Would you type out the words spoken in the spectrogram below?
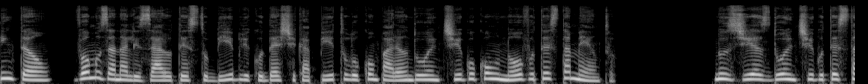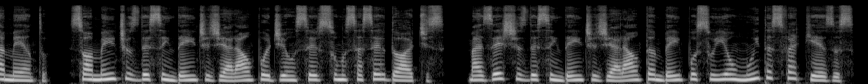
Então, vamos analisar o texto bíblico deste capítulo comparando o Antigo com o Novo Testamento. Nos dias do Antigo Testamento, somente os descendentes de Arão podiam ser sumos sacerdotes, mas estes descendentes de Arão também possuíam muitas fraquezas,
